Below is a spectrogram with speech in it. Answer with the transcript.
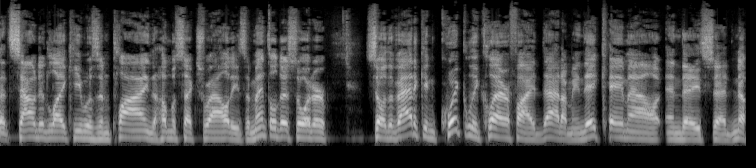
that sounded like he was implying that homosexuality is a mental disorder. So the Vatican quickly clarified that. I mean, they came out and they said no.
